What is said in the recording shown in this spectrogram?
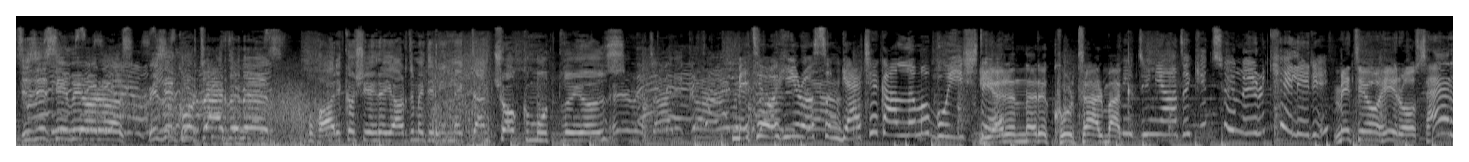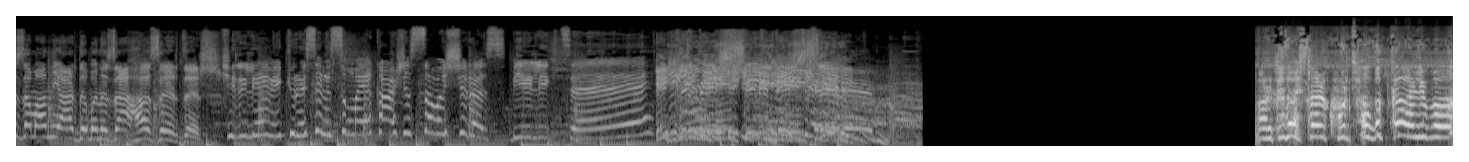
Sizi seviyoruz. Bizi kurtardınız. Bu harika şehre yardım edebilmekten çok mutluyuz. Meteo Heroes'un gerçek anlamı bu işte. Yarınları kurtarmak. Ve dünyadaki tüm ülkeleri. Meteo Heroes her zaman yardımınıza hazırdır. Kirliliğe ve küresel ısınmaya karşı savaşırız. Birlikte... İklim değişikliğini değiştirelim. Arkadaşlar kurtulduk galiba.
